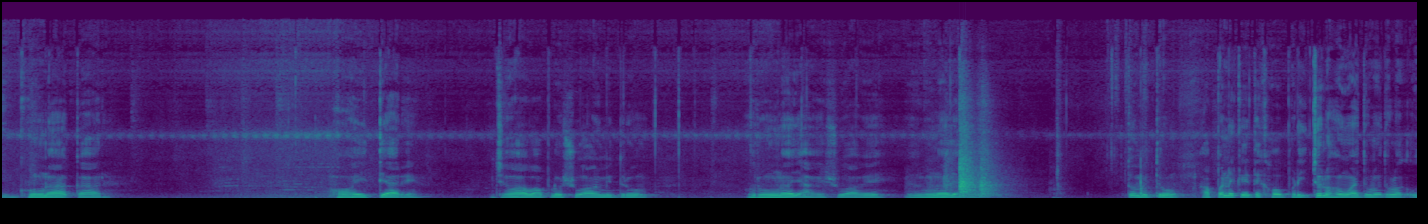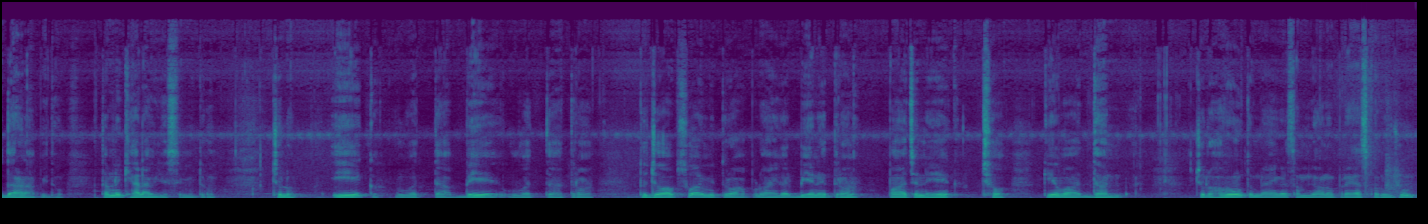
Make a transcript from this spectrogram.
ગુણાકાર હોય ત્યારે. જવાબ આપણો શું આવે મિત્રો? ઋણ જ આવે. શું આવે? ઋણ જ આવે. તો મિત્રો, આપણને કઈ રીતે ખબર પડી? ચલો, હવે હું આ તમને થોડાક ઉદાહરણ આપી દઉં. તમને ખ્યાલ આવી જશે મિત્રો. ચલો, એક વત્તા બે વત્તા ત્રણ. તો જવાબ શું આવે મિત્રો? આપણો આગળ બે ને ત્રણ પાંચ ને એક છ કેવા ધન? ચલો, હવે હું તમને આગળ સમજાવવાનો પ્રયાસ કરું છું.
